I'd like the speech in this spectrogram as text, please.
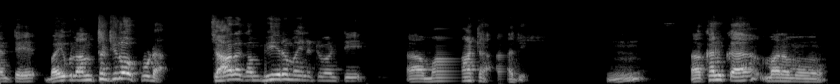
అంటే బైబిల్ అంతటిలో కూడా చాలా గంభీరమైనటువంటి ఆ మాట అది. కనుక మనము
